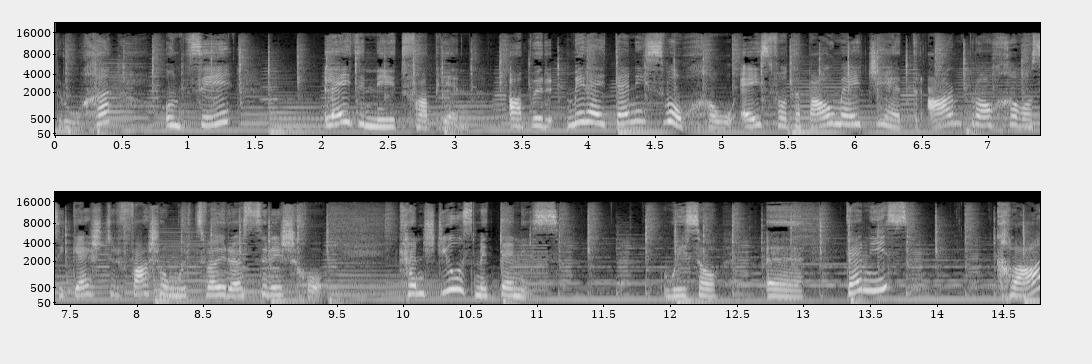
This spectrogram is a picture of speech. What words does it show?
brauchen könnte und sie, leider nicht, Fabienne. Aber wir haben Tenniswoche und eines der Baumädchen hat den Arm gebrochen, als sie gestern fast unter zwei Rösser ist gekommen. Kennst du dich aus mit Tennis? Und ich so, äh, Tennis? Klar.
